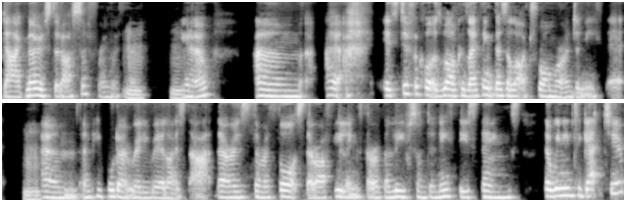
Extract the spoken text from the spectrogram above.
diagnosed that are suffering with them. mm. You know, um, I it's difficult as well because I think there's a lot of trauma underneath it. Mhm. Um, and people don't really realize that there is there are thoughts there are feelings there are beliefs underneath these things that we need to get to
